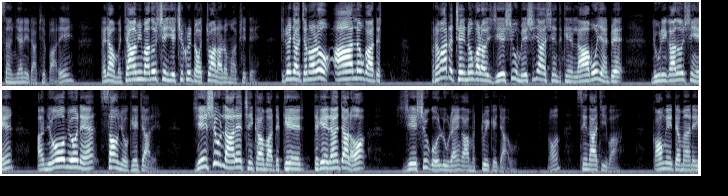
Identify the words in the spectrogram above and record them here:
စံမြန်းနေတာဖြစ်ပါတယ်ဒါကြောင့်မကြာမီမှာဆိုရှင်ယေရှုခရစ်တော်ကြွလာတော့မှာဖြစ်တယ်ဒီတော့ကြောင့်ကျွန်တော်တို့အားလုံးကပထမတစ်ချိန်တုန်းကတော့ယေရှုမေရှိယရှင်သခင်လာဖို့ရန်အတွက်လူတွေကဆိုရှင်အမျိုးမျိုးနဲ့စောင့်မျှော်ခဲ့ကြတယ် ယေရှုလာတဲ့ချိန်ခါမှာတကယ်တကယ်တမ်းကျတော့ယေရှုကိုလူတိုင်းကမတွေ့ခဲ့ကြဘူးနော်စဉ်းစားကြည့်ပါကောင်းကင်တမန်တွေ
